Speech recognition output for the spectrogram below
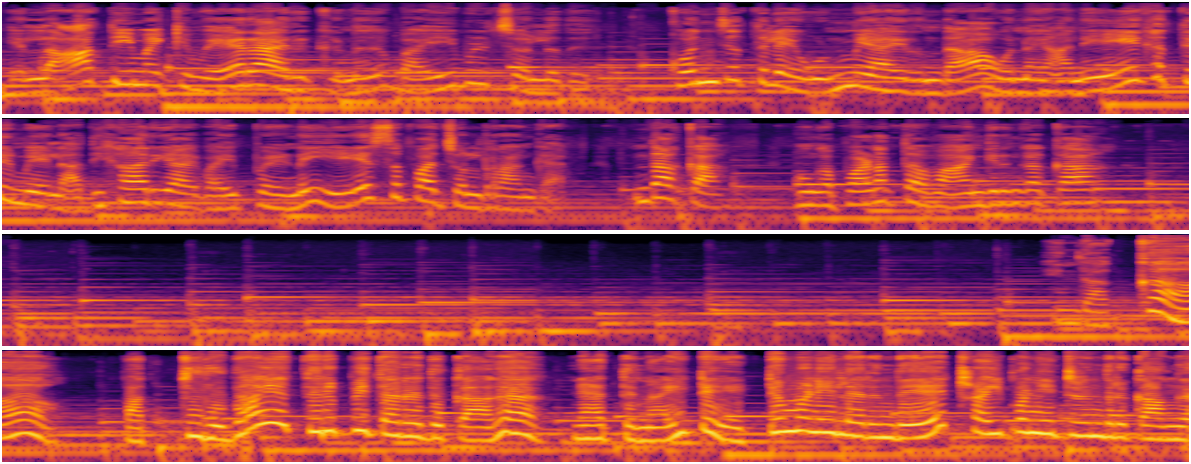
எல்லா தீமைக்கும் வேறா இருக்குன்னு பைபிள் சொல்லுது. கொஞ்சத்திலே உண்மையா இருந்தா உன்னை அநேகத்தின் மேல் அதிகாரியாய் வைப்பேன்னு ஏசப்பா சொல்றாங்க. இந்தாக்கா உங்க பணத்தை வாங்கிருங்கக்கா. இந்த அக்கா பத்து ரூபாய திருப்பி தர்றதுக்காக நேத்து நைட்டு எட்டு மணில இருந்தே ட்ரை பண்ணிட்டு இருந்திருக்காங்க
